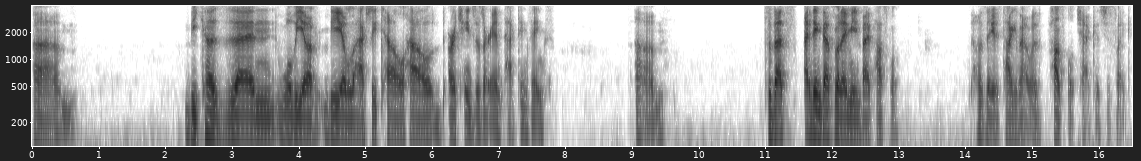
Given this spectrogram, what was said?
Um, because then we'll be able, be able to actually tell how our changes are impacting things. Um, so that's I think that's what I mean by possible. Jose is talking about with possible check. It's just like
